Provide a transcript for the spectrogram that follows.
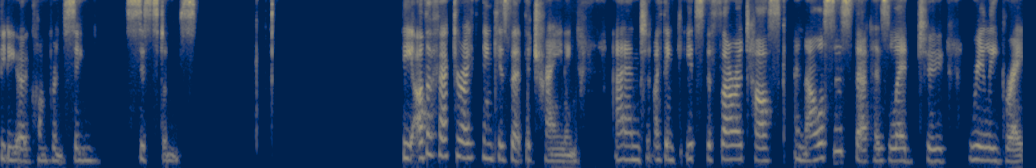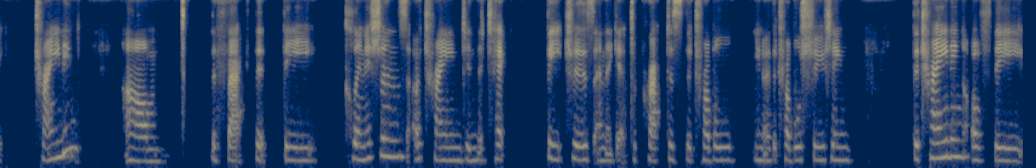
video conferencing systems. The other factor I think is that the training, and I think it's the thorough task analysis that has led to really great training. Um, the fact that the clinicians are trained in the tech features and they get to practice the trouble, you know, the troubleshooting, the training of the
